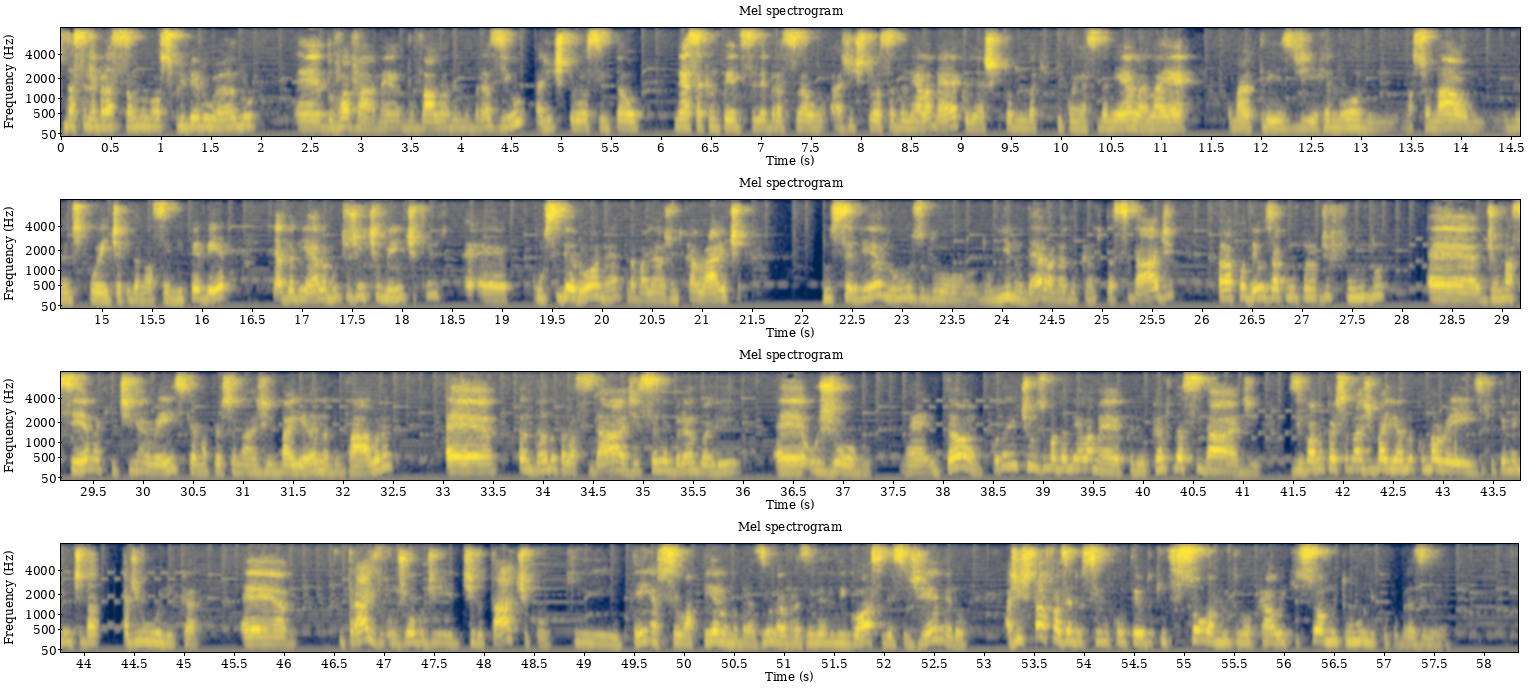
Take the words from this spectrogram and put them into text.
da celebração do nosso primeiro ano é, do Vavá, né, do Valorant no Brasil. A gente trouxe, então, nessa campanha de celebração, a gente trouxe a Daniela Mercury, acho que todo mundo aqui conhece a Daniela, ela é uma atriz de renome nacional, um grande expoente aqui da nossa MPB, e a Daniela muito gentilmente é, é, considerou né, trabalhar junto com a Riot no CD, no uso do, do hino dela, né, do canto da cidade, para poder usar como pano de fundo é, de uma cena que tinha a Raze, que é uma personagem baiana do Valorant, é, andando pela cidade, celebrando ali é, o jogo. Né? Então, quando a gente usa uma Daniela Mercury, o canto da cidade, desenvolve um personagem baiano como a Raze, que tem uma identidade única, é, traz um jogo de tiro tático que tenha seu apelo no Brasil, né? o brasileiro ele gosta desse gênero, a gente está fazendo sim um conteúdo que soa muito local e que soa muito único para o brasileiro.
